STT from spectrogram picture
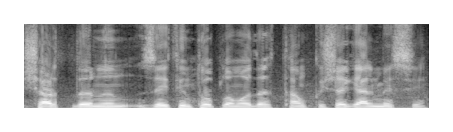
şartlarının zeytin toplamada tam kışa gelmesi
